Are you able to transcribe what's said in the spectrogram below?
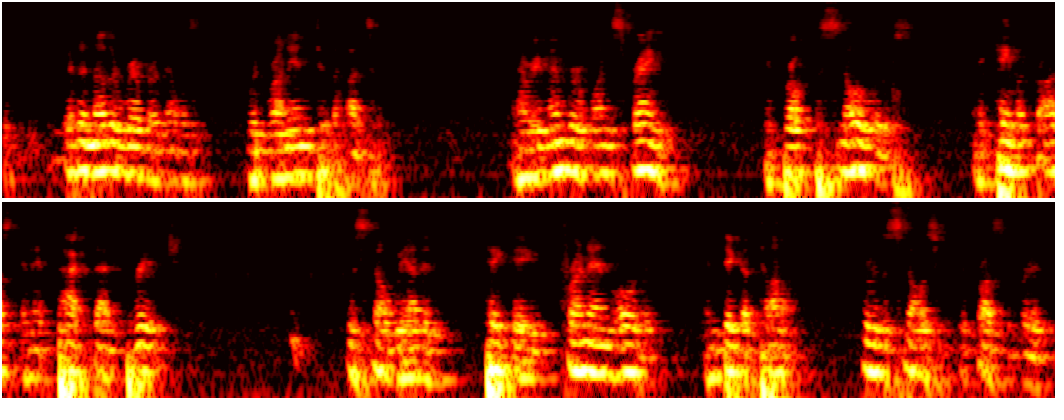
We had another river that was would run into the Hudson. And I remember one spring, it broke the snow loose and it came across and it packed that bridge with snow. We had to take a front end loader and dig a tunnel through the snow so you could cross the bridge.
